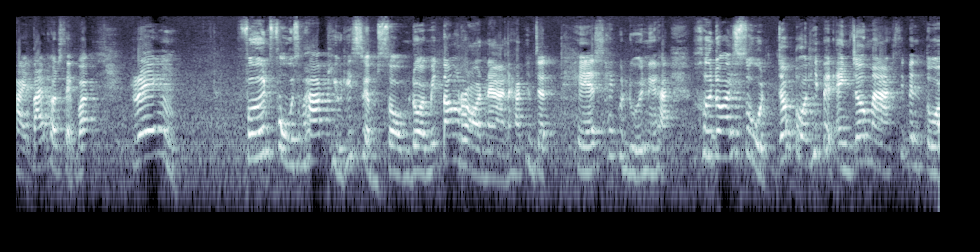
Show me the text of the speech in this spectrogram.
ภายใต้คอนเซปต์ว่าเร่งฟื้นฟูสภาพผิวที่เสื่อมโทรมโดยไม่ต้องรอนานนะคะพิมจะเทสให้คุณดูนิดนึงค่ะ คือโดยสูตรเจ้าตัวที่เป็น Angel Mask ที่เป็นตัว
